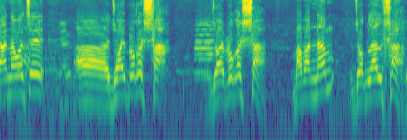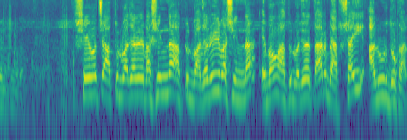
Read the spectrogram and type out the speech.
তার নাম হচ্ছে জয়প্রকাশ শাহ। জয়প্রকাশ শাহ। বাবার নাম জগলাল শাহ। সে হচ্ছে আতুর বাজারের বাসিন্দা আতুর বাজারেরই বাসিন্দা এবং আতুর বাজারে তার ব্যবসায়ী আলুর দোকান।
